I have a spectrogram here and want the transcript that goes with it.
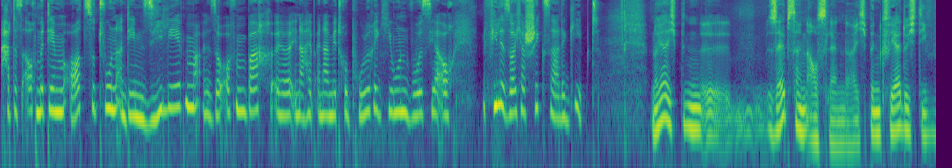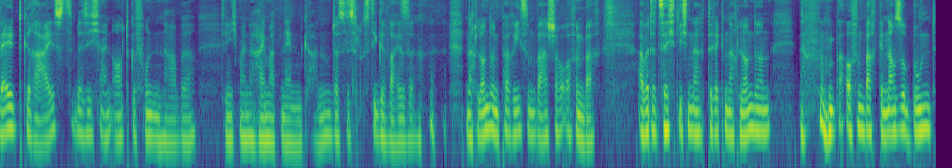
Hat es auch mit dem Ort zu tun, an dem Sie leben, also Offenbach, äh, innerhalb einer Metropolregion, wo es ja auch viele solcher Schicksale gibt? Naja, ich bin äh, selbst ein Ausländer. Ich bin quer durch die Welt gereist, bis ich einen Ort gefunden habe, den ich meine Heimat nennen kann. Das ist lustigerweise nach London, Paris und Warschau, Offenbach. Aber tatsächlich nach, direkt nach London war Offenbach genauso bunt,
